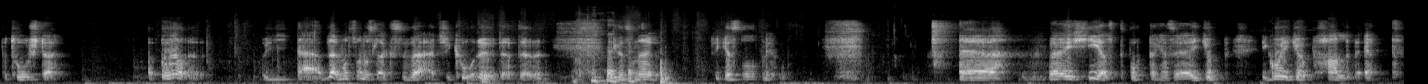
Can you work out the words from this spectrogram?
på torsdag. Och jävlar, det måste vara någon slags världsrekord ute efter. Fick en sån här, fick en sån. Eh, jag är helt borta kan jag säga. Jag gick upp, igår gick jag upp halv ett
